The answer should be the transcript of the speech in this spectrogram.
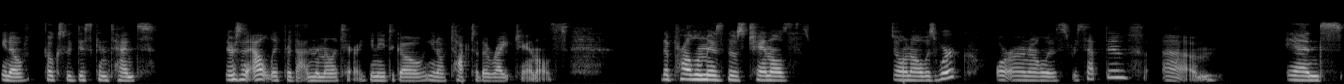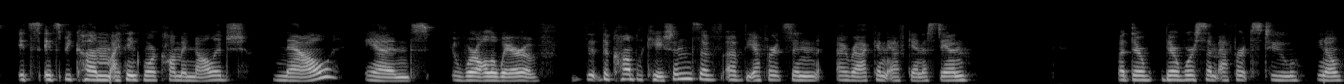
you know folks with discontent there's an outlet for that in the military you need to go you know talk to the right channels the problem is those channels don't always work or aren't always receptive um, and it's it's become i think more common knowledge now and we're all aware of the, the complications of, of the efforts in iraq and afghanistan. But there there were some efforts to you know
